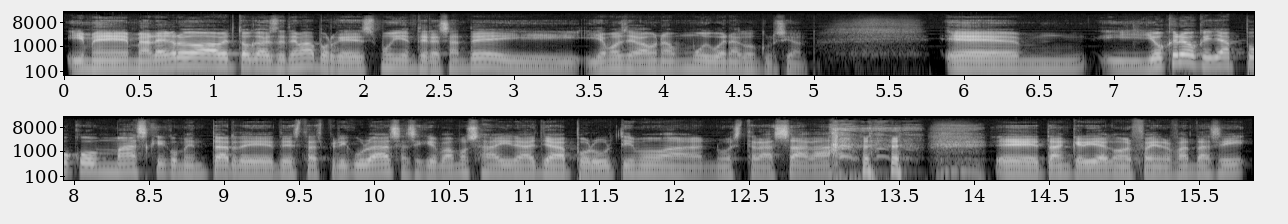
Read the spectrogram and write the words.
Y me, me alegro haber tocado este tema porque es muy interesante y, y hemos llegado a una muy buena conclusión. Eh, y yo creo que ya poco más que comentar de, de estas películas, así que vamos a ir allá por último a nuestra saga eh, tan querida como el Final Fantasy,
